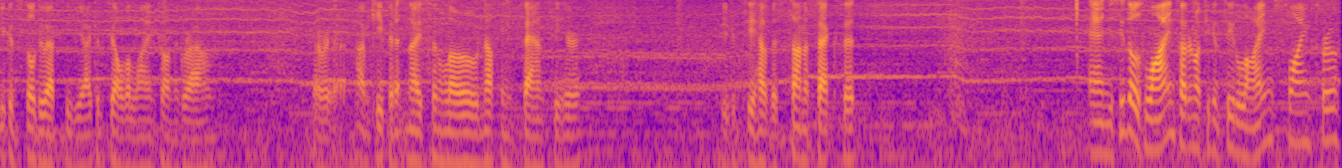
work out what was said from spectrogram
You can still do FPV. I can see all the lines on the ground. There we go. I'm keeping it nice and low, nothing fancy here. You can see how the sun affects it. And you see those lines? I don't know if you can see lines flying through.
